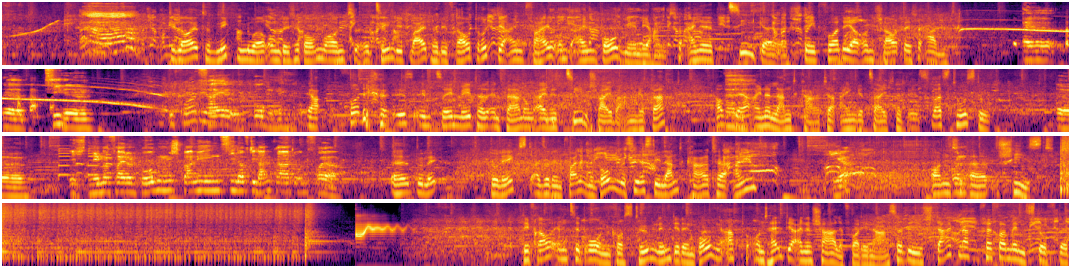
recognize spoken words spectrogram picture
Die Leute nicken nur um dich rum und äh, ziehen dich weiter. Die Frau drückt dir einen Pfeil und einen Bogen in die Hand. Eine Ziege steht vor dir und schaut dich an. Äh, äh, Ziege. dir, Pfeil, Bogen. ja, vor dir ist in 10 Meter Entfernung eine Zielscheibe angebracht, auf der eine Landkarte eingezeichnet ist. Was tust du? Äh, ich nehme Pfeil und Bogen, spanne ihn, ziele auf die Landkarte und Feuer. Äh, du, le du legst also den Pfeil in den Bogen, visierst die Landkarte an Ja? und, Und- äh, schießt. Die Frau im Zitronenkostüm nimmt dir den Bogen ab und hält dir eine Schale vor die Nase, die stark nach Pfefferminz duftet.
